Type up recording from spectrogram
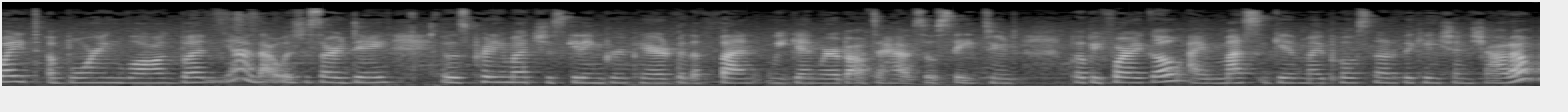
quite a boring vlog but yeah that was just our day. It was pretty much just getting prepared for the fun weekend we're about to have so stay tuned. But before i go i must give my post notification shout out.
